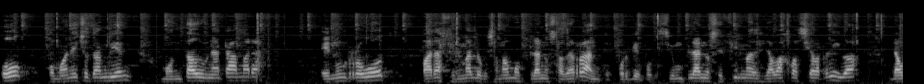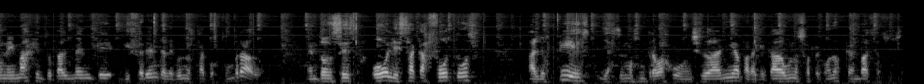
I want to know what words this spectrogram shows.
O, como han hecho también, montado una cámara en un robot para filmar lo que llamamos planos aberrantes. ¿Por qué? Porque si un plano se filma desde abajo hacia arriba, da una imagen totalmente diferente a la que uno está acostumbrado. Entonces, o le saca fotos a los pies y hacemos un trabajo con ciudadanía para que cada uno se reconozca en base a sus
